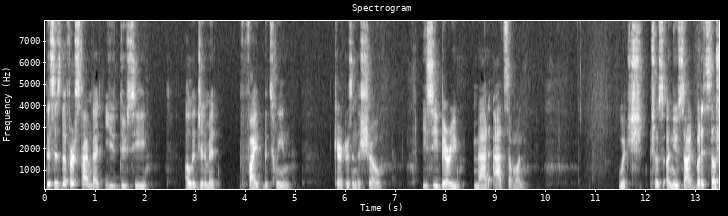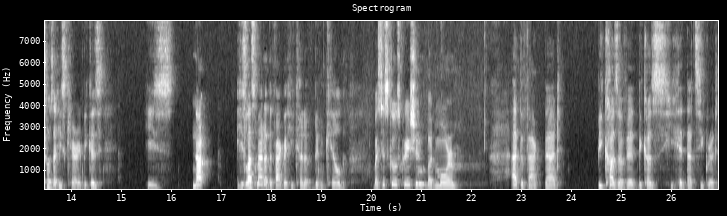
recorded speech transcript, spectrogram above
this is the first time that you do see a legitimate fight between characters in the show. You see Barry mad at someone, which shows a new side, but it still shows that he's caring because he's not he's less mad at the fact that he could have been killed by Cisco's creation, but more at the fact that because of it, because he hid that secret,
